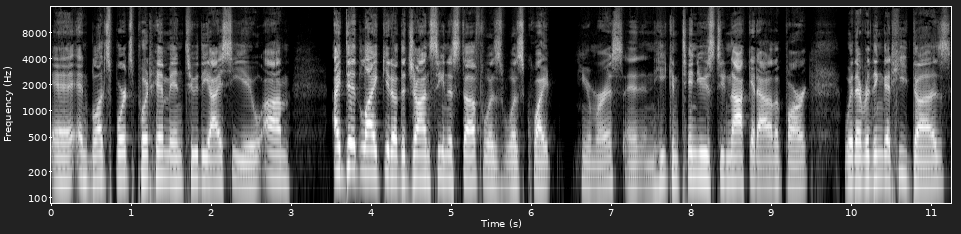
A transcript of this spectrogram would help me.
and, and Bloodsport's put him into the ICU. Um, I did like you know the John Cena stuff was was quite humorous, and, and he continues to knock it out of the park with everything that he does.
